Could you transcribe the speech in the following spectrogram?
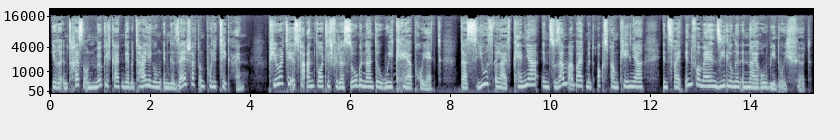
ihre Interessen und Möglichkeiten der Beteiligung in Gesellschaft und Politik ein. Purity ist verantwortlich für das sogenannte We Care Projekt, das Youth Alive Kenya in Zusammenarbeit mit Oxfam Kenya in zwei informellen Siedlungen in Nairobi durchführt.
